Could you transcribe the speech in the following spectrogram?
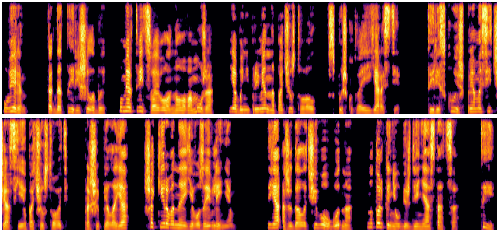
Уверен, когда ты решила бы умертвить своего нового мужа, я бы непременно почувствовал, вспышку твоей ярости. Ты рискуешь прямо сейчас ее почувствовать, прошипела я, шокированная его заявлением. Я ожидала чего угодно, но только не убеждения остаться. Ты?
